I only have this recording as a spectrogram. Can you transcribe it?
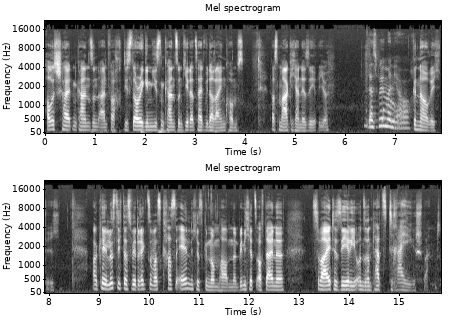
ausschalten kannst und einfach die Story genießen kannst und jederzeit wieder reinkommst. Das mag ich an der Serie. Das will man ja auch. Genau richtig. Okay, lustig, dass wir direkt so was krass Ähnliches genommen haben. Dann bin ich jetzt auf deine zweite Serie, unseren Platz 3, gespannt.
